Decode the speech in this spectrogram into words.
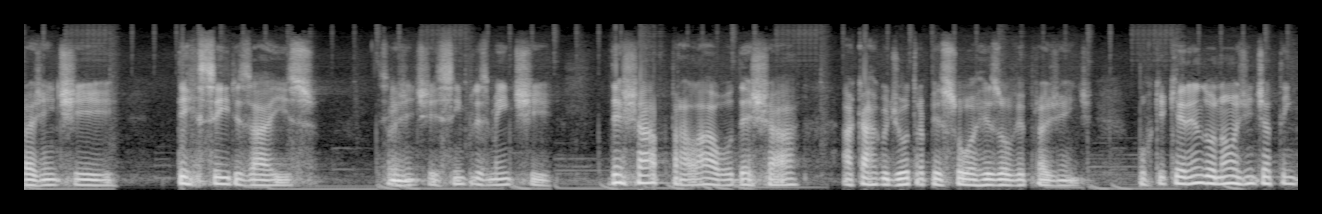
Pra gente terceirizar isso. Sim. Pra gente simplesmente deixar para lá ou deixar a cargo de outra pessoa resolver pra gente. Porque querendo ou não, a gente já tem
